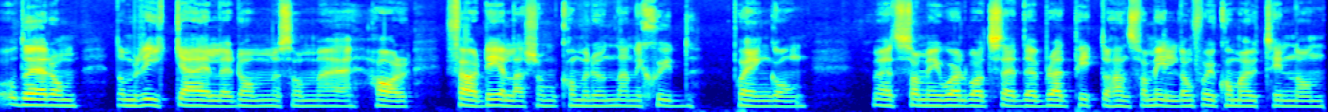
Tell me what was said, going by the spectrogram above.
och då är de, de rika eller de som eh, har fördelar som kommer undan i skydd på en gång. Som i World War Z, eh, Brad Pitt och hans familj, de får ju komma ut till någon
